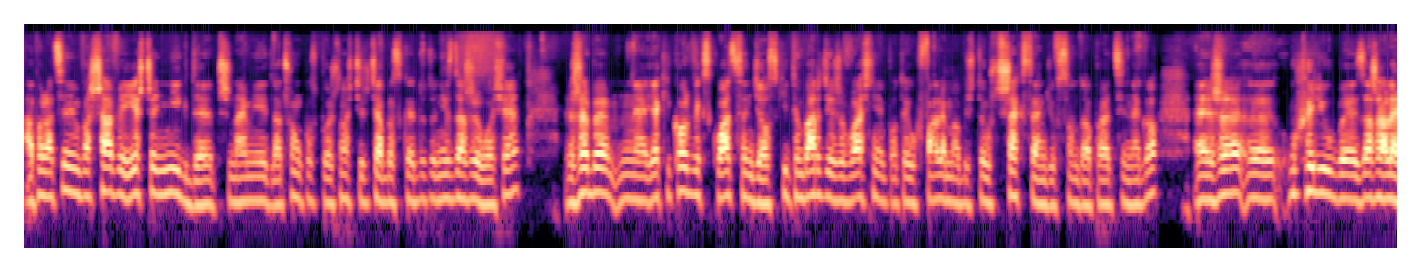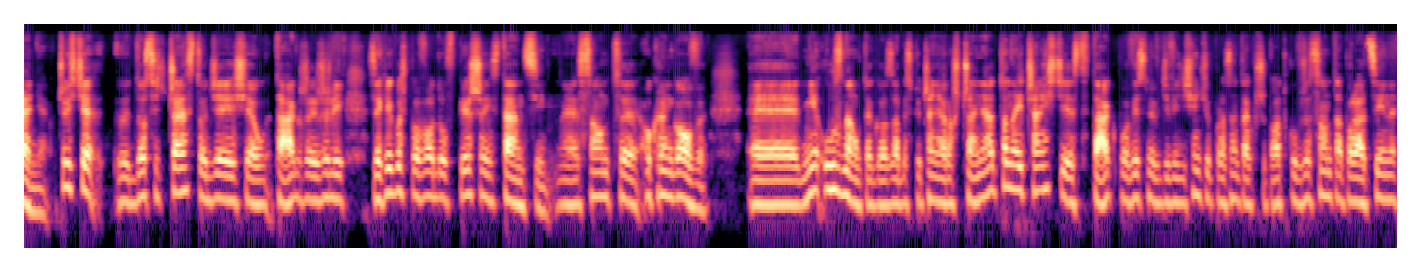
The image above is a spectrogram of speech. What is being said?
apelacyjnym w Warszawie, jeszcze nigdy, przynajmniej dla członków społeczności życia bez kredytu, nie zdarzyło się, żeby jakikolwiek skład sędziowski, tym bardziej, że właśnie po tej uchwale ma być to już trzech sędziów sądu operacyjnego, e, że e, uchyliłby zażalenie. Oczywiście e, dosyć często dzieje się tak, że jeżeli z jakiegoś powodu w pierwszej instancji sąd okręgowy nie uznał tego zabezpieczenia roszczenia, to najczęściej jest tak, powiedzmy w 90% przypadków, że sąd apelacyjny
